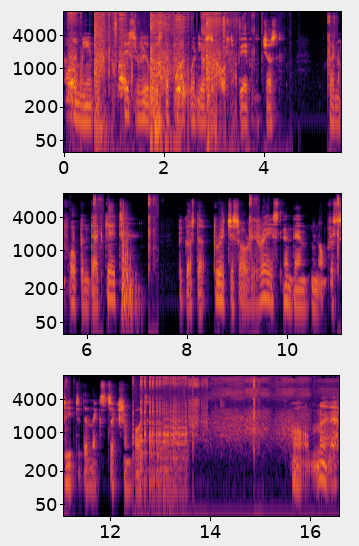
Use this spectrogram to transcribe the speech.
I mean, this really is the part when you're supposed to be able to just kind of open that gate because the bridge is already raised and then, you know, proceed to the next section, but... Man.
